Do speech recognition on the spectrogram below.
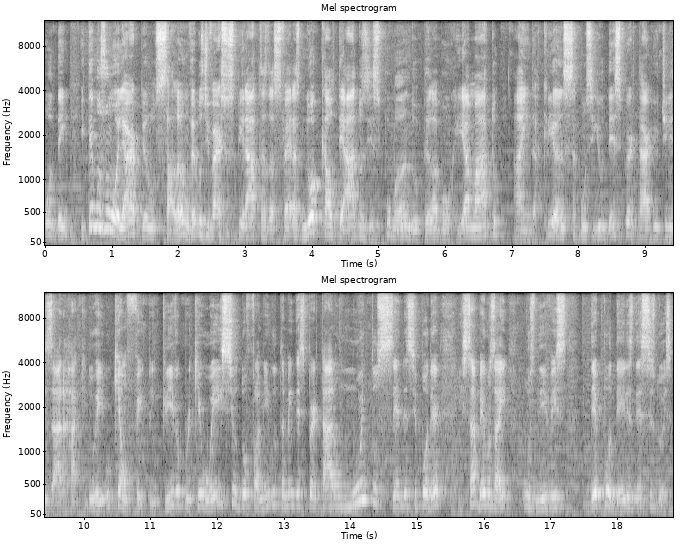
Oden. E temos um olhar pelo salão, vemos diversos piratas das feras nocauteados e espumando pela boca. Yamato, ainda criança, conseguiu despertar e utilizar a Haki do Rei. O que é um feito incrível porque o Ace e o do Flamengo também despertaram muito cedo esse poder. E sabemos aí os níveis de poderes desses dois.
